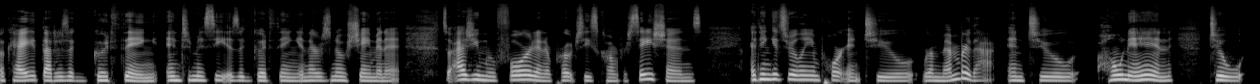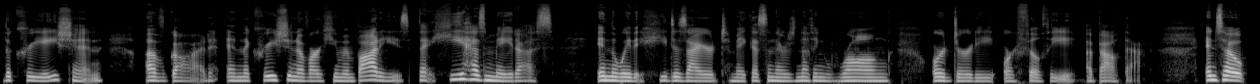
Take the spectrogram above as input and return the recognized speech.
Okay. That is a good thing. Intimacy is a good thing, and there's no shame in it. So, as you move forward and approach these conversations, I think it's really important to remember that and to hone in to the creation of God and the creation of our human bodies, that He has made us in the way that He desired to make us. And there's nothing wrong or dirty or filthy about that. And so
